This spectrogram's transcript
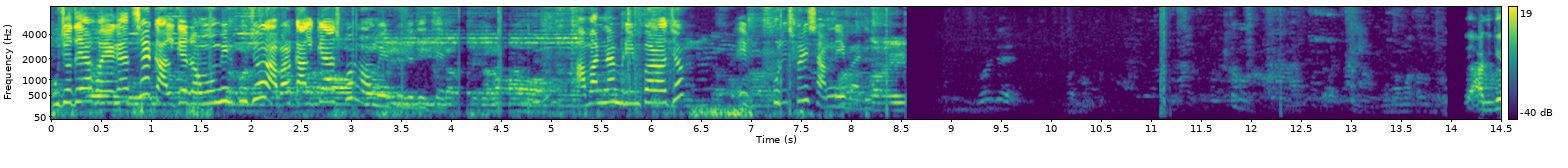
পুজো দেওয়া হয়ে গেছে, কালকে নবমীর পুজো, আবার কালকে আসব নবমীর পুজো দিতে। আমার নাম রিম্পা রজক এই পুলিশ বাড়ির সামনেই বাড়ি। আজকে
